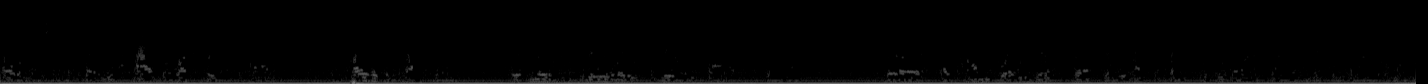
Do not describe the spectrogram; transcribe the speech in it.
television is that you have the luxury of time. In television casting, it moves really, really fast. So there are times where we get a script and we have to think if we don't have time to make it work or not.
